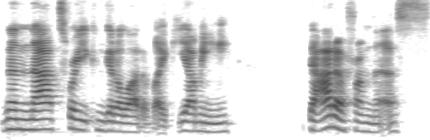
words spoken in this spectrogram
then that's where you can get a lot of like yummy data from this.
